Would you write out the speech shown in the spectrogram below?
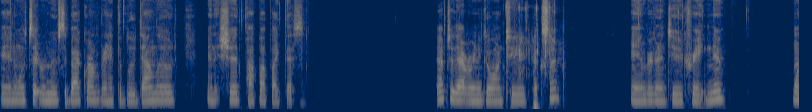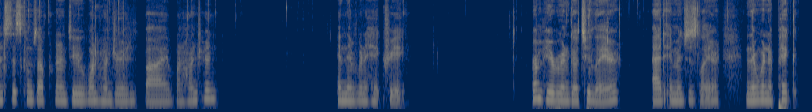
And once it removes the background, we're going to hit the blue download. And it should pop up like this. After that, we're going to go on to Pixlr. And we're going to do create new. Once this comes up, we're going to do 100 by 100. And then we're going to hit create. From here, we're going to go to layer, add images layer, and then we're going to pick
